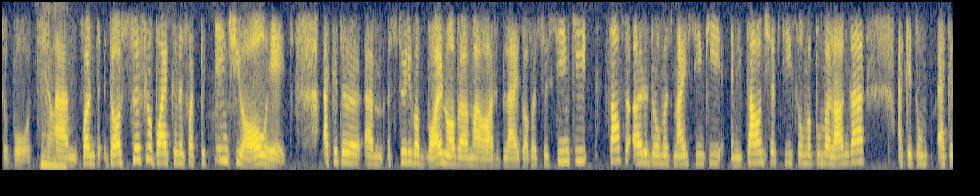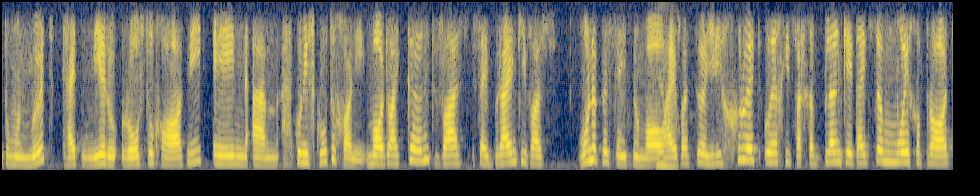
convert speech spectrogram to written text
support. Ja. Um want daar's soveel baie kinders wat potensiaal het. Ek het 'n um 'n storie wat baie naby aan my hart bly. Daar was 'n seentjie, selfde ouderdom as my seentjie in die township hier so in Mpumalanga. Ek het hom ek het hom ontmoet. Hy het nie rolstoel gehad nie en um hy kon nie skool toe gaan nie. Maar daai kind was sy breintjie was 100% normaal. Ja. Hy was so hierdie groot oogies wat geblink het. Hy het so mooi gepraat.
